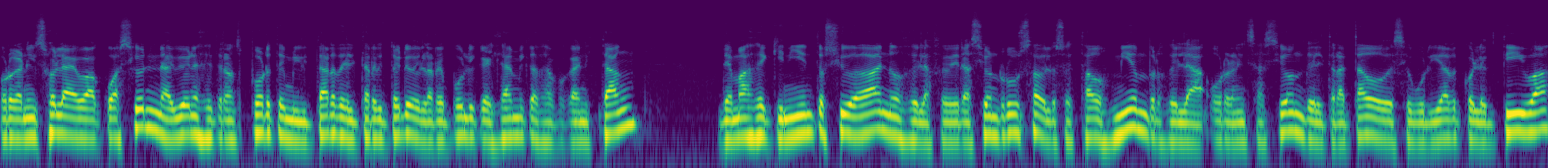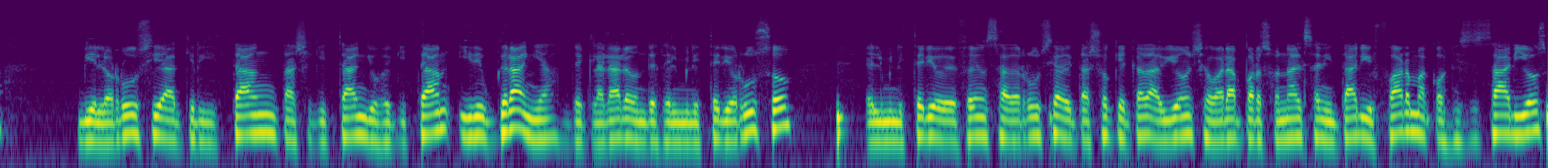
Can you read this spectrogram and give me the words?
organizó la evacuación en aviones de transporte militar del territorio de la República Islámica de Afganistán de más de 500 ciudadanos de la Federación Rusa de los Estados miembros de la Organización del Tratado de Seguridad Colectiva, Bielorrusia, Kirguistán, Tayikistán y Uzbekistán y de Ucrania, declararon desde el Ministerio ruso. El Ministerio de Defensa de Rusia detalló que cada avión llevará personal sanitario y fármacos necesarios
